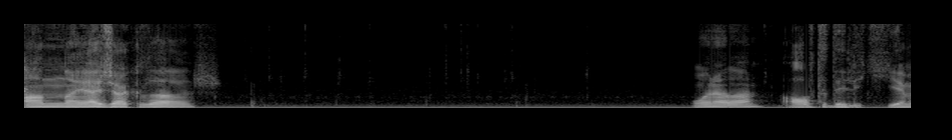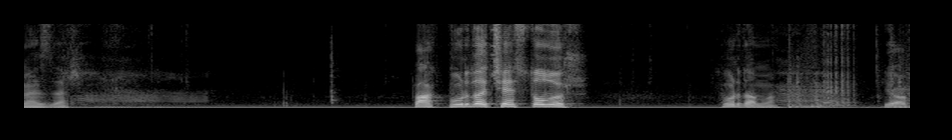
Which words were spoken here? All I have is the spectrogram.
Anlayacaklar. O ne lan? Altı delik yemezler. Bak burada chest olur. Burada mı? Yok.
